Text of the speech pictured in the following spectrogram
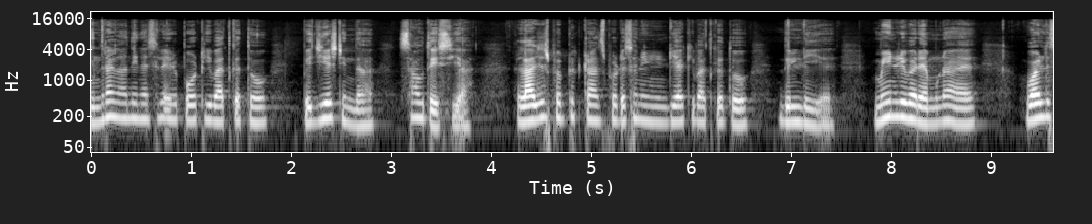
इंदिरा गांधी नेशनल एयरपोर्ट की बात करें तो busiest in the South Asia. Largest public transportation in India की बात करें तो दिल्ली है। मेन रिवर यमुना है वर्ल्ड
